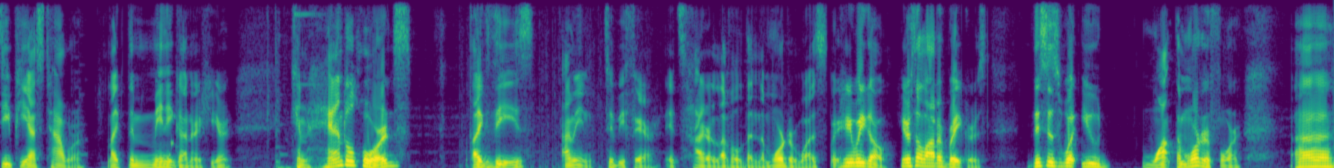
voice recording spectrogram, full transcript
DPS tower, like the minigunner here, can handle hordes like these, I mean, to be fair, it's higher level than the mortar was. But here we go. Here's a lot of breakers. This is what you want the mortar for. Uh,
